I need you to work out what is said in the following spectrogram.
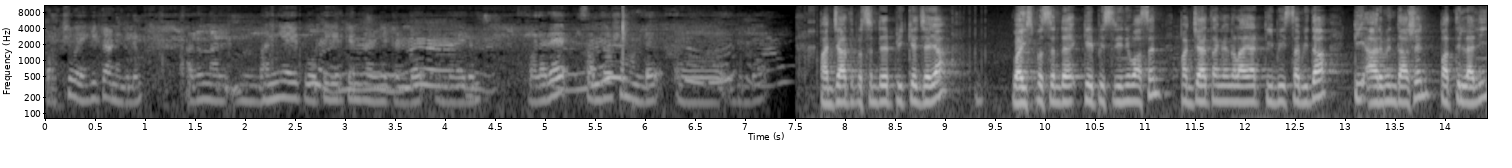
കുറച്ച് വൈകിട്ടാണെങ്കിലും അത് ഭംഗിയായി പൂർത്തീകരിക്കാൻ കഴിഞ്ഞിട്ടുണ്ട്. എന്തായാലും വളരെ സന്തോഷമുണ്ട് ഇതിന്റെ panchayat president P K Jaya vice president K P Sreenivasan panchayat അംഗങ്ങളായ T B Savitha T Aravindakshan പത്തിൽ അലി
